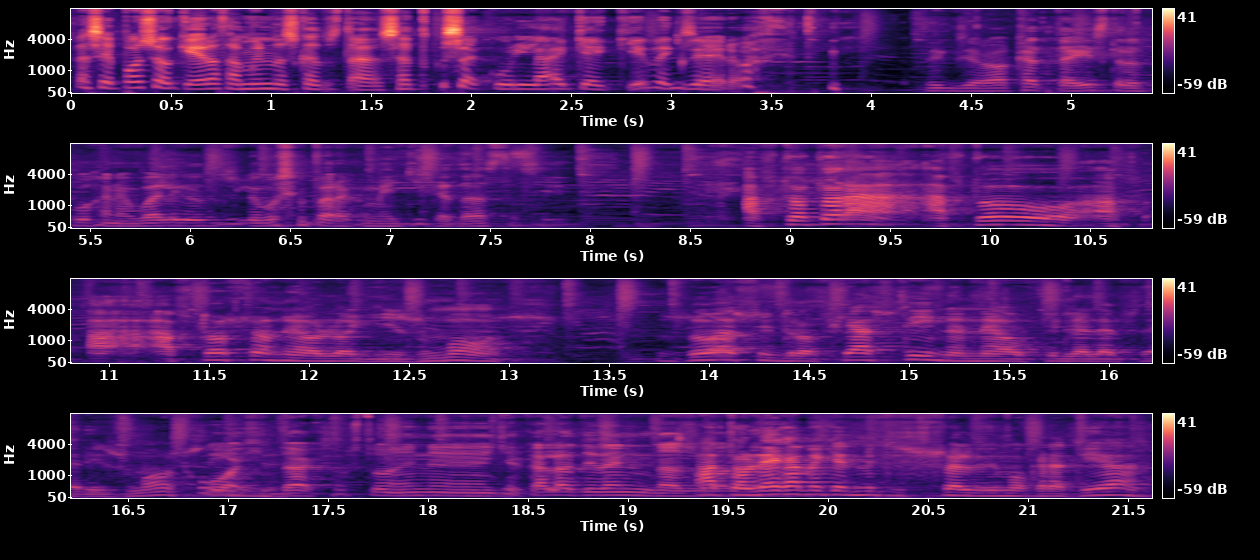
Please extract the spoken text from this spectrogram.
Τώρα σε πόσο καιρό θα μείνουν τα, σκα- τα σα- σακουλάκια εκεί, δεν ξέρω. Δεν ξέρω, κάτι τα ύστερα που είχαν βάλει δεν τους λέγω σε παρακμιακή κατάσταση. Αυτό τώρα, αυτό, α, α, αυτός ο νεολογισμός ζώα συντροφιάς τι είναι νεοφιλελευθερισμός, τι Όχι, είναι; εντάξει, αυτό είναι και καλά ότι δεν είναι τα ζώα. Α, το λέγαμε και με τη σοσιαλδημοκρατία;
